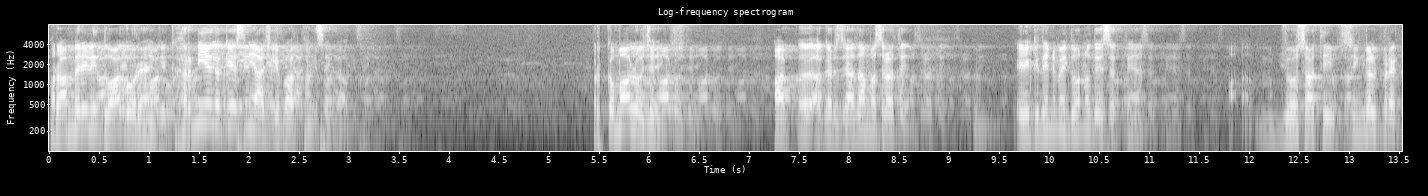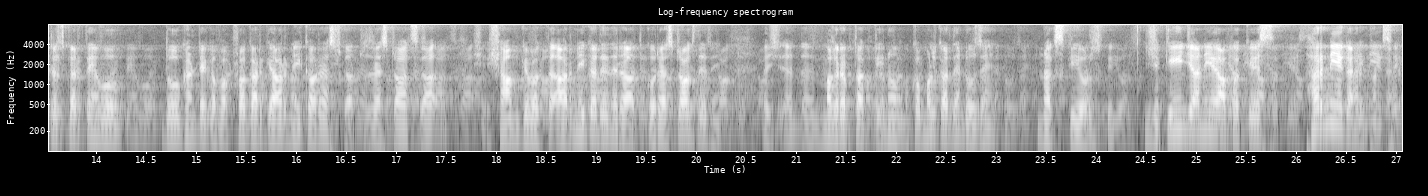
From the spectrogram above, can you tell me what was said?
और आप मेरे लिए दुआ को रहेंगे हरनिया का केस नहीं आज के बाद फंसेगा आप और कमाल हो जाएगी। आप, अगर ज़्यादा मसला एक दिन में दोनों दे सकते हैं। जो साथी सिंगल प्रैक्टिस करते हैं, वो दो घंटे का वक्फा करके आर्नी का और रेस्टॉक्स का शाम के वक्त आर्नी का दे दें रात को रेस्टॉक्स दे दें। मगरब तक तीनों मुकम्मल कर दें डोजें नक्स की और उसकी। यकीन जानिए आपका केस हर नहीं का नहीं फंसे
